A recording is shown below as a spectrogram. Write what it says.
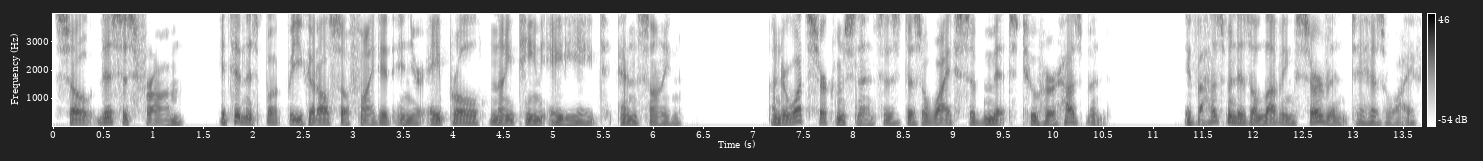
So this is from, it's in this book, but you could also find it in your April 1988 ensign. Under what circumstances does a wife submit to her husband? If a husband is a loving servant to his wife,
